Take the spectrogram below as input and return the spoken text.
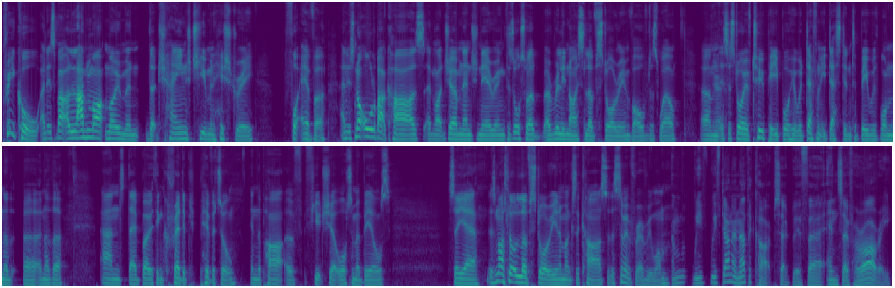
pretty cool and it's about a landmark moment that changed human history forever. And it's not all about cars and like german engineering. There's also a, a really nice love story involved as well. Um, Yeah. it's a story of two people who were definitely destined to be with one another, uh, another and they're both incredibly pivotal in the part of future automobiles so yeah there's a nice little love story in amongst the cars so there's something for everyone And we've we've done another car episode with uh, Enzo Ferrari,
